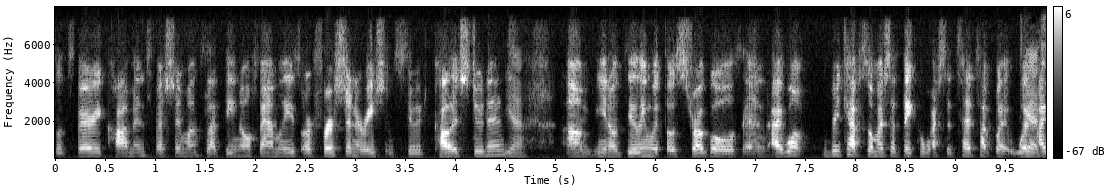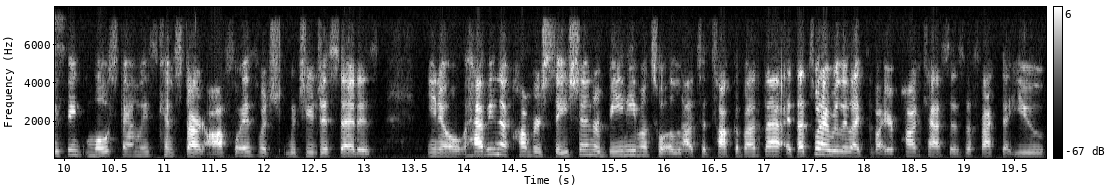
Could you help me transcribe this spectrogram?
it's very common, especially amongst Latino families or first generation student college students. Yeah. um, you know, dealing with those struggles. And I won't recap so much that they could watch the TED Talk, but what Yes. I think most families can start off with, which which you just said, is, you know, having that conversation or being able to allow to talk about that. That's what I really liked about your podcast is the fact that you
